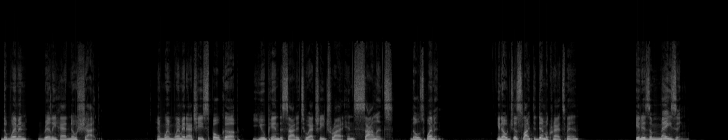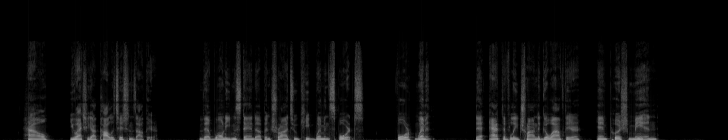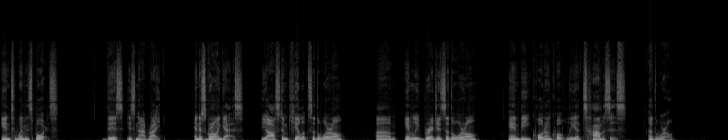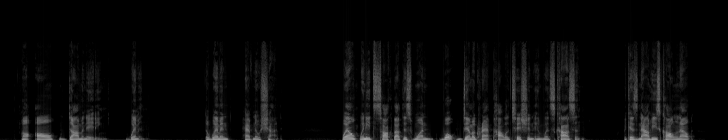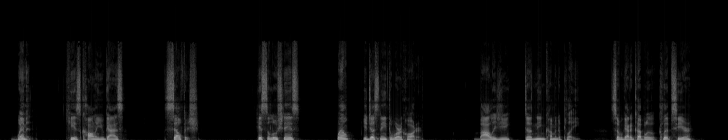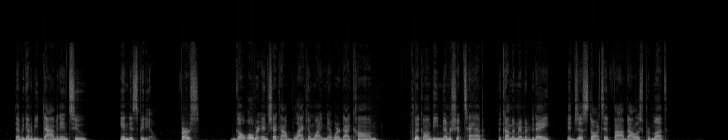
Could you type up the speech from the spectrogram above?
The women really had no shot. And when women actually spoke up, UPenn decided to actually try and silence those women. You know, just like the Democrats, man. It is amazing how you actually got politicians out there that won't even stand up and try to keep women's sports for women. They're actively trying to go out there and push men into women's sports. This is not right. And it's growing, guys. The Austin Killips of the world, um, Emily Bridges of the world, and the quote unquote Lia Thomases of the world are all dominating women. The women have no shot. Well, we need to talk about this one woke Democrat politician in Wisconsin because now he's calling out women. He is calling you guys selfish. His solution is well, you just need to work harder. Biology doesn't even come into play. So we got a couple of clips here that we're going to be diving into in this video. First, go over and check out blackandwhitenetwork.com. Click on the membership tab, become a member today. It just starts at $5 per month.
